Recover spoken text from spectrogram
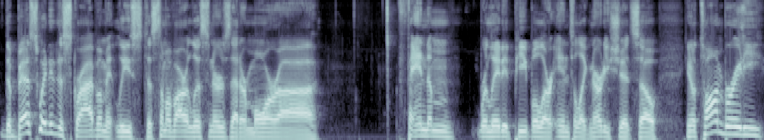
the best way to describe him, at least to some of our listeners that are more uh, fandom related people are into like nerdy shit. So you know, Tom Brady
